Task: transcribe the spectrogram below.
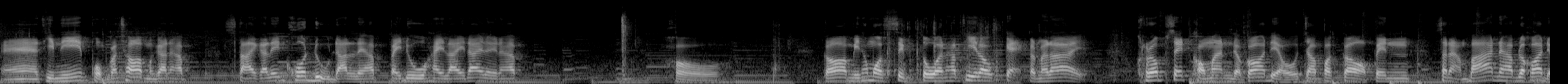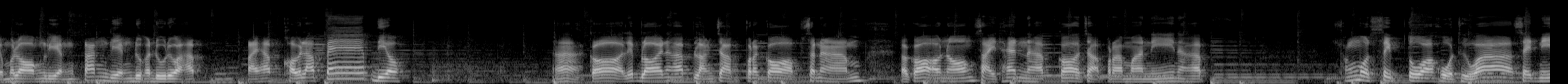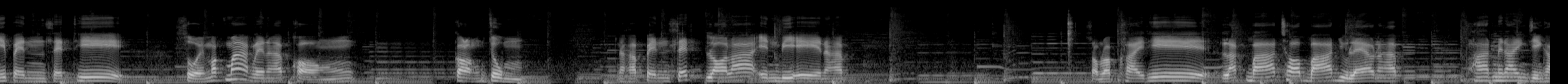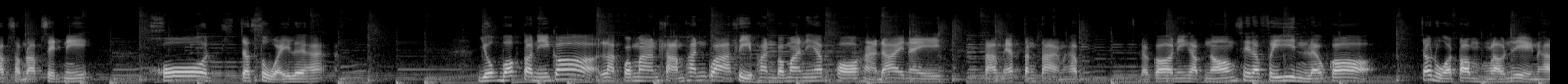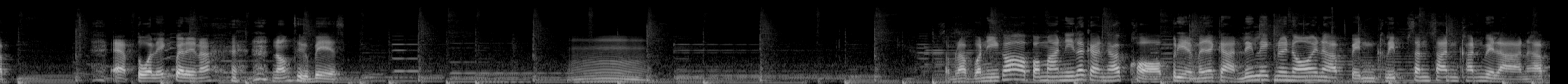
อ่าทีมนี้ผมก็ชอบเหมือนกันนะครับ สไตล์การเล่นโคตรดุดันเลยครับ ไปดูไฮไลท์ได้เลยนะครับโห ก็มีทั้งหมด 10 ตัวนะครับที่เราแกะกันมาได้ ครบเซตของมันเดี๋ยวก็เดี๋ยวจะประกอบเป็นสนามบาสนะครับ แล้วก็เดี๋ยวมาลองเรียงตั้งเรียงดูกันดูดีกว่าครับ ไปครับ ขอเวลาแป๊บเดียวอ่าก็เรียบร้อยนะครับ หลังจากประกอบสนาม แล้วก็เอาน้องใส่แท่นนะครับ ก็จะประมาณนี้นะครับ ทั้งหมด 10 ตัวโหถือว่าเซตนี้เป็นเซตที่สวยมาก ๆ เลยนะครับของกล่องจุ่ม นะครับ เป็นเซตลอร่า NBA นะครับสำหรับใครที่รักบาสชอบบาสอยู่แล้วนะครับ พลาดไม่ได้จริงๆครับสำหรับเซตนี้ โคตรจะสวยเลยฮะยกบล็อกตอนนี้ก็หลักประมาณ 3,000 กว่า 4,000 ประมาณนี้ครับพอหาได้ในตามแอปต่างๆนะครับ แล้วก็นี่ครับน้องเซราฟีนแล้วก็เจ้าหนูอะตอมของเรานั่นเองนะครับ แอบตัวเล็กไปเลยนะ น้องถือเบสำหรับวันนี้ก็ประมาณนี้แล้วกันครับ ขอเปลี่ยนบรรยากาศเล็กๆ น้อยๆนะครับ เป็นคลิปสั้นๆ ขั้นเวลานะครับ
